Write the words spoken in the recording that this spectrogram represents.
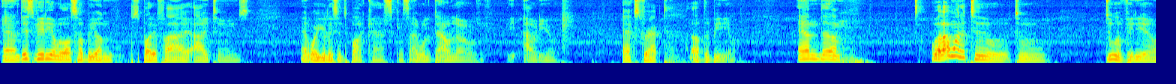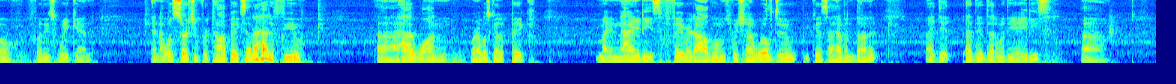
And this video will also be on Spotify, iTunes, and where you listen to podcasts, because I will download the audio extract of the video. And um, well, I wanted to to do a video for this weekend, and I was searching for topics, and I had a few. Uh, I had one where I was gonna pick my '90s favorite albums, which I will do because I haven't done it. I did I did that with the '80s, uh,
